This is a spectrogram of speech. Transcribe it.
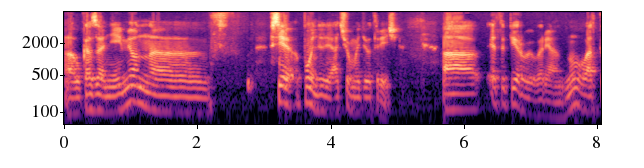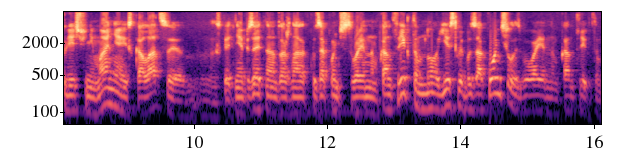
э, указания имен э, все поняли, о чем идет речь. А, это первый вариант. Ну, отвлечь внимание, эскалация, так сказать, не обязательно должна закончиться военным конфликтом, но если бы закончилась бы военным конфликтом,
